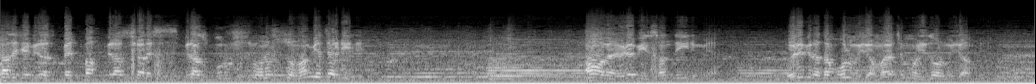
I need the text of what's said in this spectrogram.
Sadece biraz bedbaht, biraz çaresiz, biraz gurursuz onursuz olmam yeterliydi. Ama ben öyle bir insan değilim ya. Öyle bir adam olmayacağım, hayatım boyunca olmayacağım. Hiçbir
